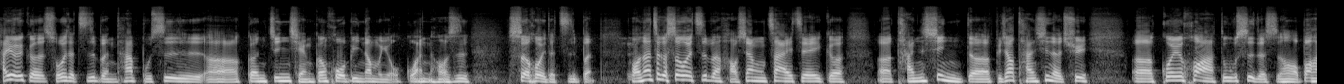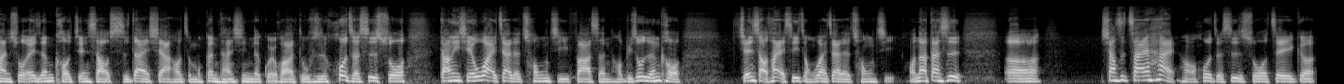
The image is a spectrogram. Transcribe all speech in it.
还有一个所谓的资本，它不是呃跟金钱跟货币那么有关，然后是社会的资本。哦，那这个社会资本好像在这个呃弹性的比较弹性的去呃规划都市的时候，包含说诶人口减少时代下，哦怎么更弹性的规划都市，或者是说当一些外在的冲击发生，哦比如说人口减少，它也是一种外在的冲击。哦，那但是呃。像是灾害哈，或者是说这个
